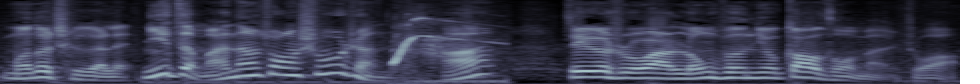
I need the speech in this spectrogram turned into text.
摩托车了，你怎么还能撞树上呢？”啊，这个时候啊，龙峰就告诉我们说：“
